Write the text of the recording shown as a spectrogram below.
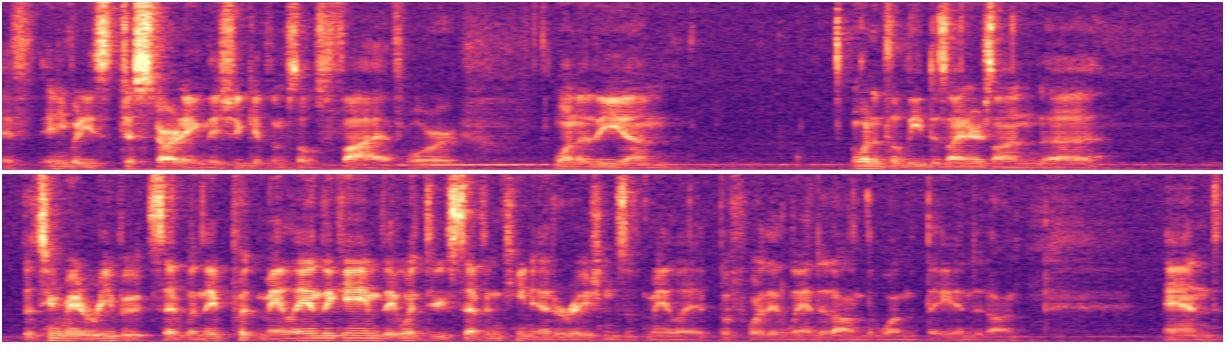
If anybody's just starting, they should give themselves five. Or one of the um, one of the lead designers on uh, the Tomb Raider reboot said when they put melee in the game, they went through 17 iterations of melee before they landed on the one that they ended on. And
